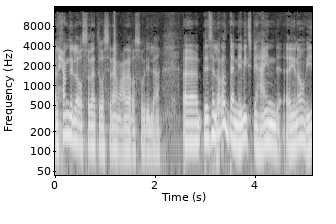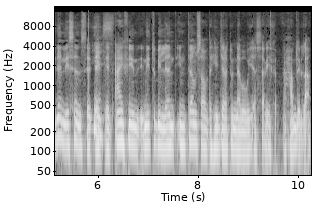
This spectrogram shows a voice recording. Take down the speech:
Alhamdulillah, wa salatu wa salam ala Rasulillah. Uh, there's a lot of dynamics behind, uh, you know, hidden lessons that, Yes. that, that I feel need to be learned in terms of the Hijratun Nabawiyya Sarif. Alhamdulillah.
